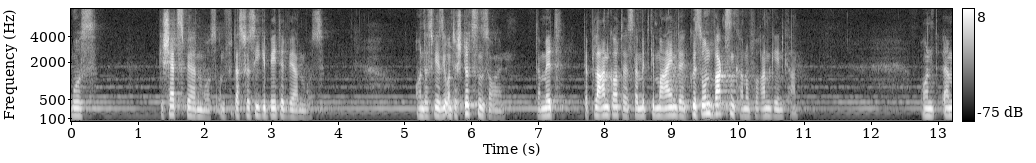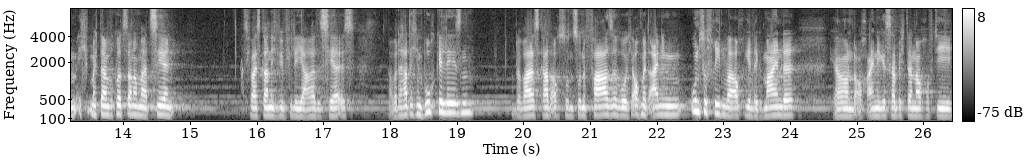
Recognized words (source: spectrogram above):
muss, geschätzt werden muss und dass für sie gebetet werden muss. Und dass wir sie unterstützen sollen, damit der Plan Gottes, damit Gemeinde gesund wachsen kann und vorangehen kann. Und ähm, ich möchte einfach kurz da nochmal erzählen, ich weiß gar nicht, wie viele Jahre das her ist, aber da hatte ich ein Buch gelesen und da war es gerade auch so, so, eine Phase, wo ich auch mit einigen unzufrieden war, auch hier in der Gemeinde. Ja, und auch einiges habe ich dann auch auf die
